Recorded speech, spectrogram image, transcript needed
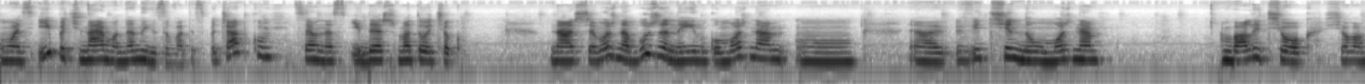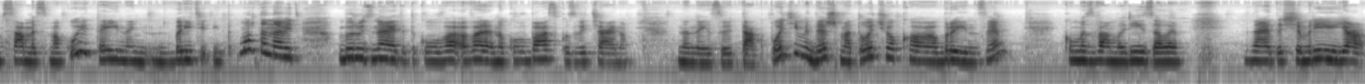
Ось, і починаємо нанизувати. Спочатку це у нас іде шматочок наше, можна буженинку, можна е, можна баличок, що вам саме смакує, те і беріть. Можна навіть беруть, знаєте, таку варену ковбаску, звичайно, нанизують. Так, потім іде шматочок е, бринзи, яку ми з вами різали. Знаєте, ще мрію я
